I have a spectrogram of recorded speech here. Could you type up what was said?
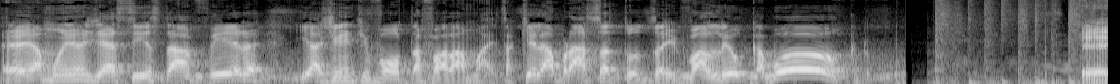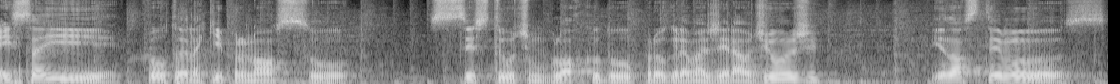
É, amanhã já é sexta-feira e a gente volta a falar mais. Aquele abraço a todos aí. Valeu, caboclo. É isso aí. Voltando aqui pro nosso sexto e último bloco do programa geral de hoje. E nós temos,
